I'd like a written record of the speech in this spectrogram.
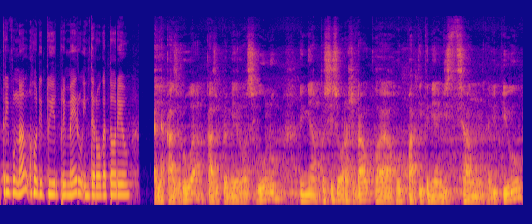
tribunal, onde tuir primeiro interrogatório. Aí a caso rua, caso primeiro ou segundo, linha processo horas dau o parte tinha investigação BPU,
